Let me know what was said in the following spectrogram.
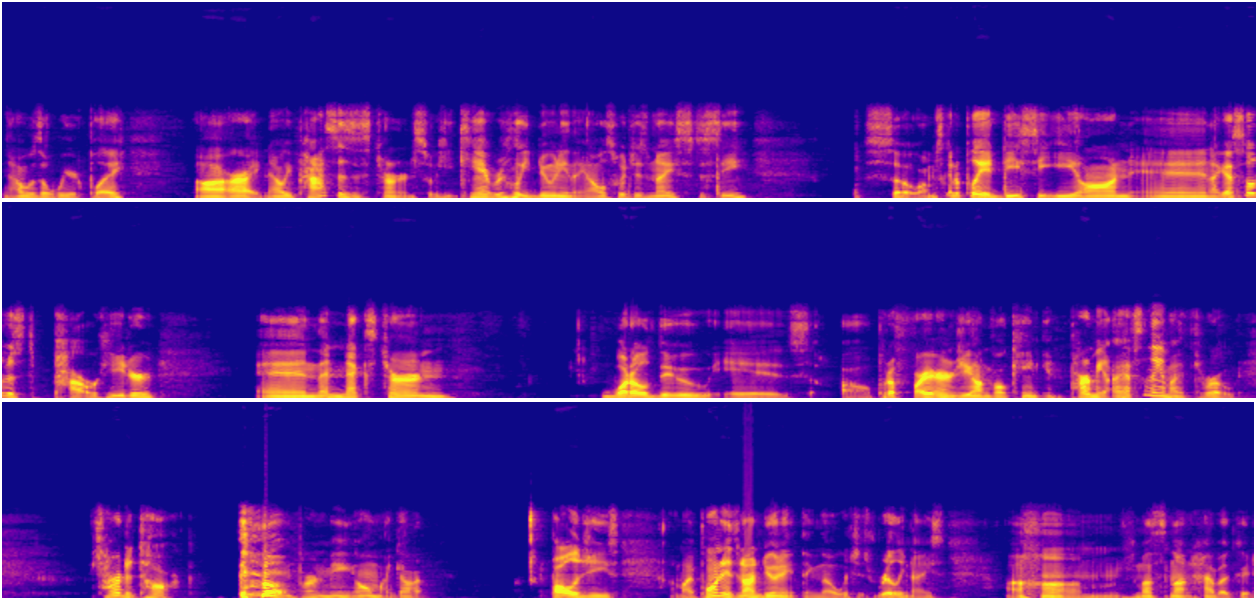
that was a weird play. Uh, Alright, now he passes his turn, so he can't really do anything else, which is nice to see. So I'm just going to play a DCE on, and I guess I'll just Power Heater. And then next turn, what I'll do is I'll put a fire energy on Volcanion. Pardon me, I have something in my throat. It's hard to talk. Pardon me, oh my god. Apologies. My opponent is not doing anything though, which is really nice. Um, he must not have a good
